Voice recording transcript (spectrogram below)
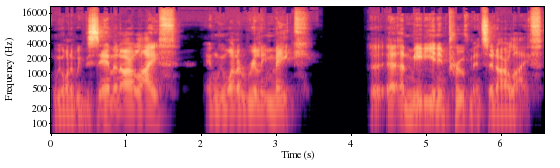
We want to examine our life and we want to really make uh, immediate improvements in our life.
